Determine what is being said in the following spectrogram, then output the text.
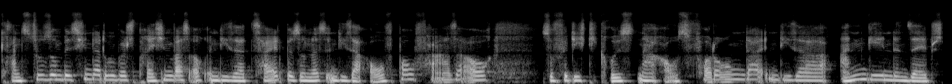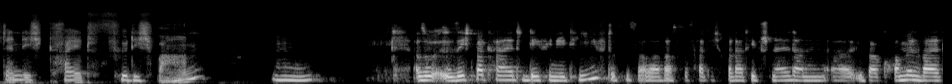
kannst du so ein bisschen darüber sprechen, was auch in dieser Zeit, besonders in dieser Aufbauphase auch, so für dich die größten Herausforderungen da in dieser angehenden Selbstständigkeit für dich waren? Mhm. Also äh, Sichtbarkeit definitiv. Das ist aber was, das hatte ich relativ schnell dann äh, überkommen, weil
